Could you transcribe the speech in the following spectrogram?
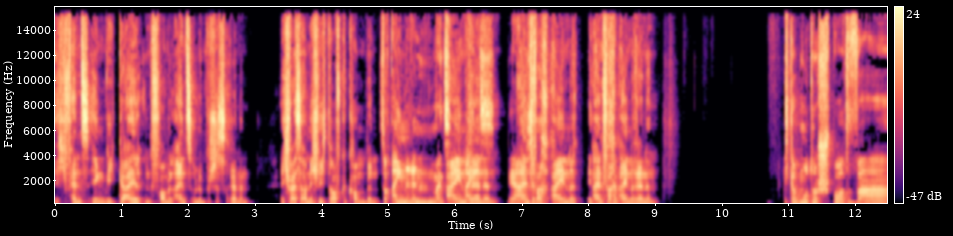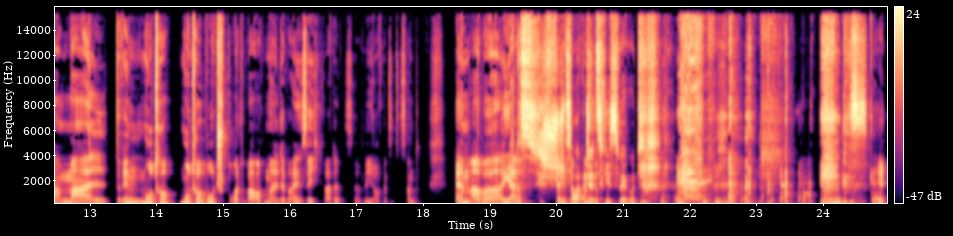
ich fänd's irgendwie geil, ein Formel 1 olympisches Rennen. Ich weiß auch nicht, wie ich drauf gekommen bin. So ein Rennen meinst du? Ein Eins? Rennen. Ja, einfach ein, ich einfach hab- ein Rennen. Ich glaube, Motorsport war mal drin. Motor, Motorbootsport war auch mal dabei, sehe ich gerade. Das finde ich auch ganz interessant. Ähm, aber ja, das ganz Sportjetskis wäre gut. das ist geil.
